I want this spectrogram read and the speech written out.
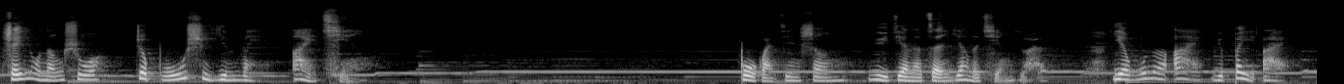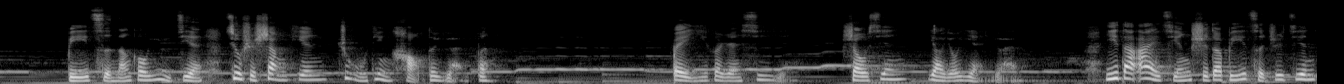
谁又能说这不是因为爱情？不管今生遇见了怎样的情缘，也无论爱与被爱，彼此能够遇见，就是上天注定好的缘分。被一个人吸引，首先要有眼缘。一旦爱情使得彼此之间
